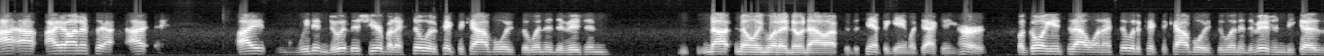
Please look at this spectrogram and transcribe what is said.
I, I, I honestly, I, I, we didn't do it this year, but I still would have picked the Cowboys to win the division, not knowing what I know now after the Tampa game with Dak getting hurt. But going into that one, I still would have picked the Cowboys to win the division because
